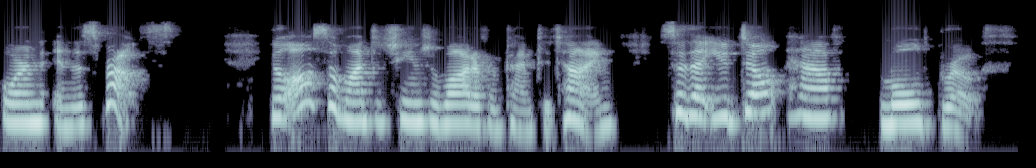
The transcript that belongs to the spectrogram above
corn in the sprouts. You'll also want to change the water from time to time so that you don't have mold growth.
